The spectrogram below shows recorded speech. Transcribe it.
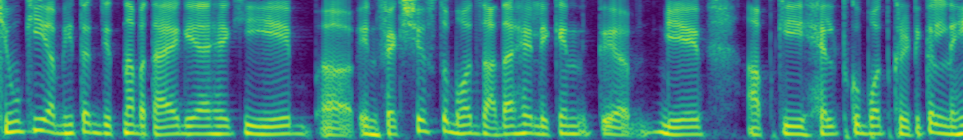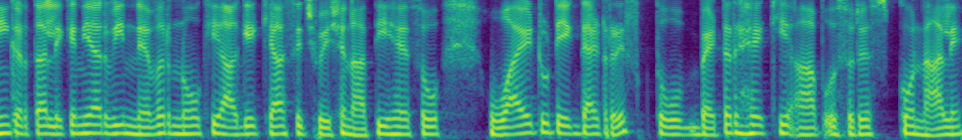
क्योंकि अभी तक जितना बताया गया है कि ये इन्फेक्शियस तो बहुत ज़्यादा है, लेकिन ये आपकी हेल्थ को बहुत क्रिटिकल नहीं करता। लेकिन यार वी नेवर नो कि आगे क्या सिचुएशन आती है। So why to take that risk तो बेटर है कि आप उस रिस्क को ना लें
